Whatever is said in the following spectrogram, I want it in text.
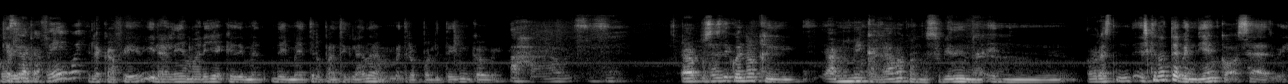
Que es la café, güey. La café y la línea amarilla que es de, de Metro Pantitlán a Metro Politécnico, güey. Ajá, güey, sí, sí. Ah, pues haz de cuenta que a mí me cagaba cuando subían en, en horas. Es que no te vendían cosas, güey.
